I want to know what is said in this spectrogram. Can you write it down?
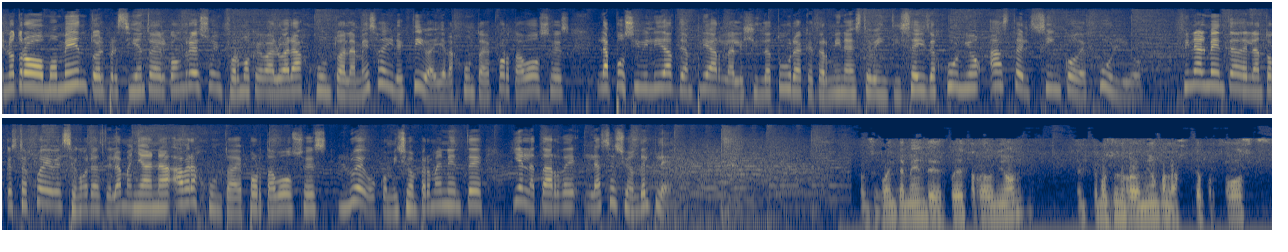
En otro momento, el presidente del Congreso informó que evaluará junto a la mesa directiva y a la Junta de Portavoces la posibilidad de ampliar la legislatura que termina este 26 de junio hasta el 5 de julio. Finalmente adelantó que este jueves, en horas de la mañana, habrá Junta de Portavoces, luego Comisión Permanente y en la tarde la sesión del Pleno. Consecuentemente, después de esta reunión, tendremos una reunión con la Junta de Portavoces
